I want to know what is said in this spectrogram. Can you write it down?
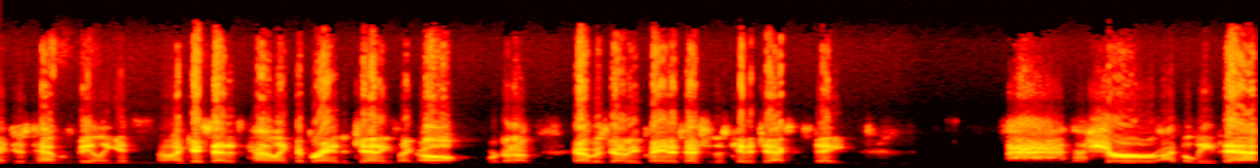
I just have a feeling it's, like I said, it's kind of like the Brandon Jennings. Like, oh, we're gonna, everybody's gonna be paying attention to this kid at Jackson State. I'm not sure I believe that.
